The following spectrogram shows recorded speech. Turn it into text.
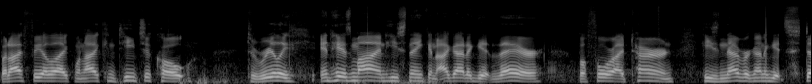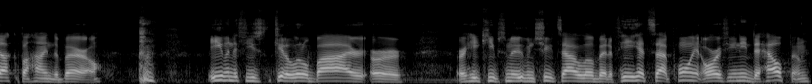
But I feel like when I can teach a colt to really, in his mind, he's thinking, I got to get there before I turn. He's never going to get stuck behind the barrel. Even if you get a little by or, or, or he keeps moving, shoots out a little bit, if he hits that point or if you need to help him,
